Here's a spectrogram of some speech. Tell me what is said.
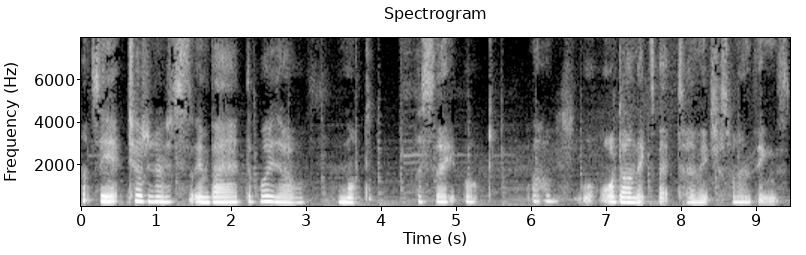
That's it. Children are in bed. The boys are not asleep, but um, I don't expect them. It's just one of the things.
